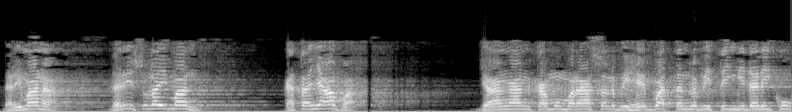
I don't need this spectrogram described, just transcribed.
dari mana? Dari Sulaiman. Katanya apa? Jangan kamu merasa lebih hebat dan lebih tinggi dariku.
